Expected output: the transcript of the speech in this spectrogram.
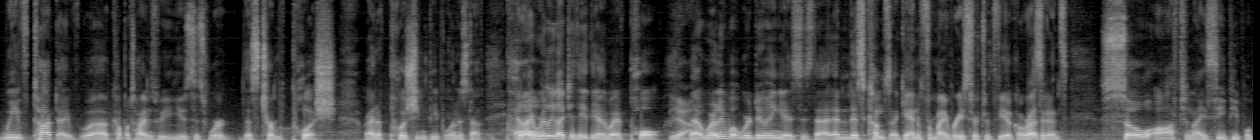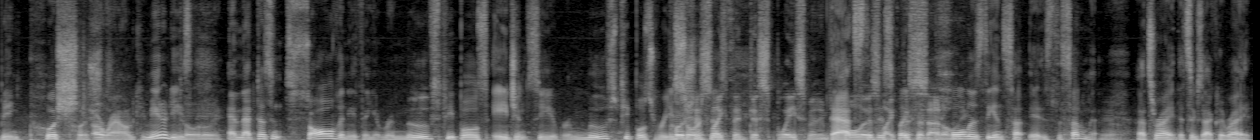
we've talked I've, uh, a couple times we use this word, this term push, right, of pushing people into stuff. And I really like to think the other way of pull. Yeah. That really what we're doing is, is that, and this comes again from my research with vehicle residents, so often I see people being pushed, Pushed. around communities. Totally. And that doesn't solve anything. It removes people's agency, it removes people's push resources. is like the displacement, and That's pull the is like the displacement. settling. Pull is the is the settlement. That's right. That's exactly right.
